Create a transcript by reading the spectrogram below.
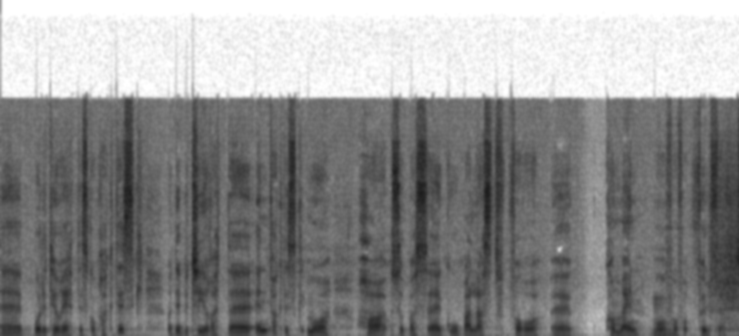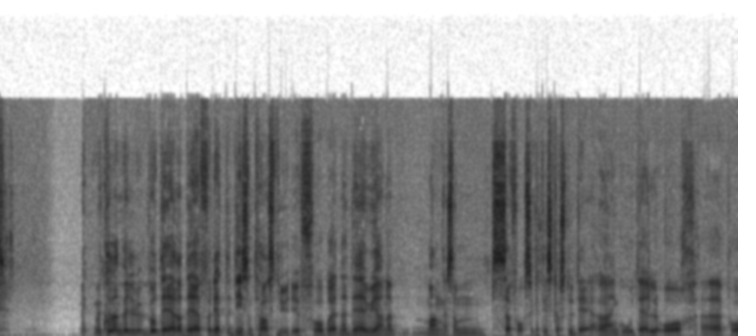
Eh, både teoretisk og praktisk. Og det betyr at eh, en faktisk må ha såpass eh, god ballast for å eh, komme inn og mm. få fullført. Men, men, hvordan vil du vurdere det? Fordi at De som tar studieforberedende, det er jo gjerne mange som ser for seg at de skal studere en god del år eh, på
